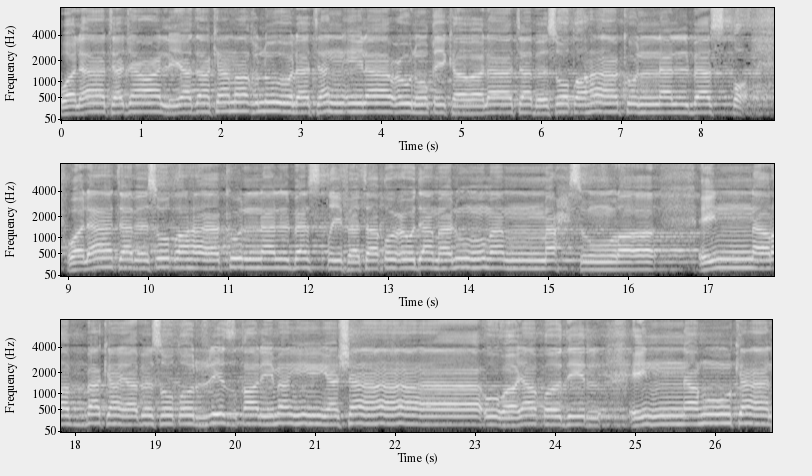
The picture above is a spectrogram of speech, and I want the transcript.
ولا تجعل يدك مغلولة إلى عنقك ولا تبسطها كل البسط ولا تبسطها كل البسط فتقعد ملوما محسورا. إن ربك يبسط الرزق لمن يشاء ويقدر. إنه كان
